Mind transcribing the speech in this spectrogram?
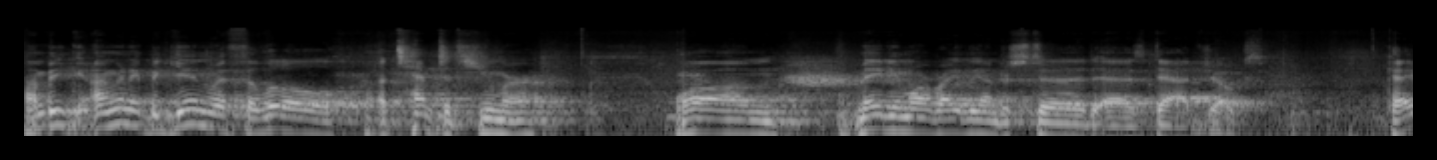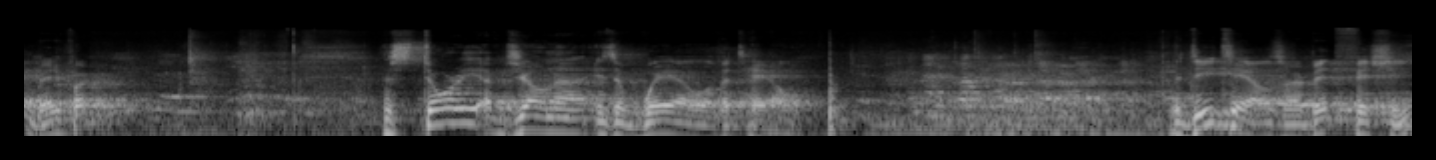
I'm, be- I'm going to begin with a little attempt at humor, um, maybe more rightly understood as dad jokes. Okay, ready for it? The story of Jonah is a whale of a tale. The details are a bit fishy,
